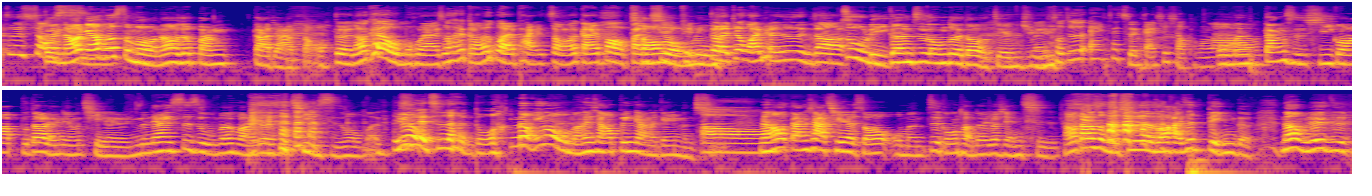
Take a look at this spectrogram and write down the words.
真的笑死。对，然后你要喝什么？然后我就帮大家倒。对，然后看到我们回来的时候，他就赶快过来拍照，然后赶快帮我搬超融，入对，就完全就是你知道，助理跟志工队都有兼具。没错，就是哎，在此感谢小童啦。我们当时西瓜不到两点就切了，你们两点四十五分回来真的是气死我们。因为是不是也吃了很多没有，因为我们很想要冰凉的给你们吃。哦然后当下切的时候，我们志工团队就先吃。然后当时我们吃的时候还是冰的，然后我们就一直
